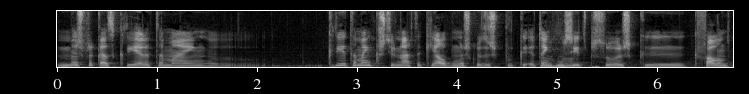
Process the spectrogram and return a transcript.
mas por acaso queria também queria também questionar-te aqui algumas coisas, porque eu tenho uhum. conhecido pessoas que, que falam, de,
